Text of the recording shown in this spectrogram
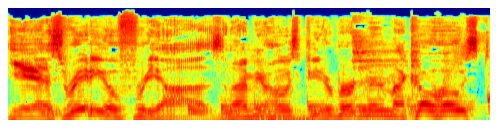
Yes, Radio Free Oz, and I'm your host, Peter Bergman, my co host,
